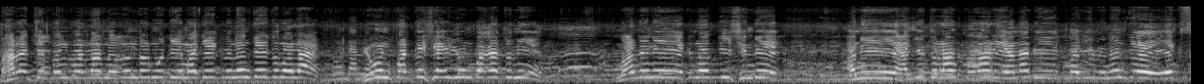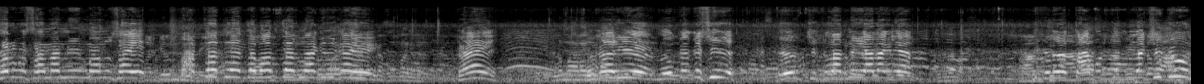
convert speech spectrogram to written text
भारतचे पंतप्रधान नरेंद्र मोदी माझी एक विनंती आहे तुम्हाला. येऊन पत्नीशाही येऊन बघा तुम्ही. माननीय एकनाथजी शिंदे आणि अजितराव पवार यांना बी एक माझी विनंती आहे एक सर्वसामान्य माणूस आहे भारतातला जबाबदार नागरिक आहे. काय? बघा लोक कशी चिखलात यायला लागल्यात. इकडे ताबडतोब लक्ष देऊन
